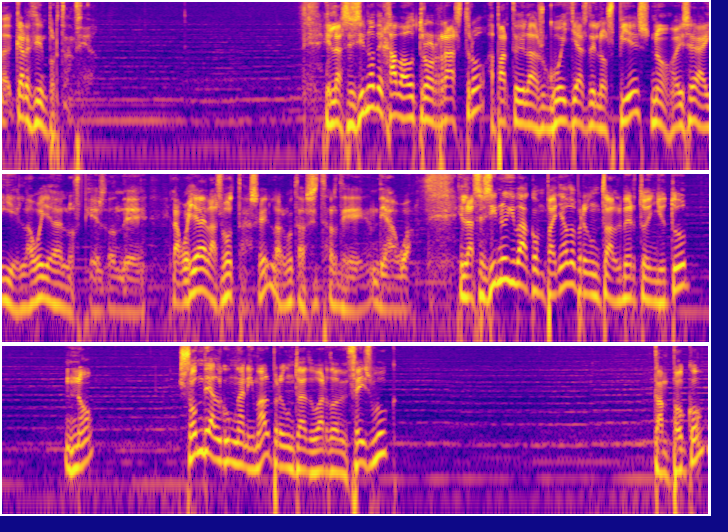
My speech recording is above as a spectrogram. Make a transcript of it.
Eh, Carece de importancia. ¿El asesino dejaba otro rastro, aparte de las huellas de los pies? No, ese ahí, la huella de los pies, donde. La huella de las botas, ¿eh? Las botas estas de, de agua. ¿El asesino iba acompañado? Pregunta Alberto en YouTube. No. ¿Son de algún animal? Pregunta Eduardo en Facebook. Tampoco.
